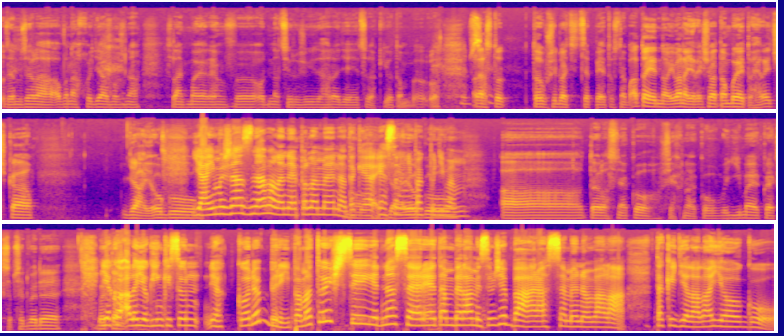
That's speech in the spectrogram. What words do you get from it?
zemřela a ona chodila možná s Langmajerem v ordinaci Růžový zahradě, něco takového tam bylo. Ale asi to, to už je 2005, to snad. A to je jedno, Ivana Jerešová, tam bude je to herečka, dělá jogu. Já ji možná znám, ale ne podle jména, tak No, já, já se na ní pak podívám. A to je vlastně jako všechno, jako vidíme, jako jak se předvede. Bude Jako, tam- ale jogínky jsou jako dobrý. Pamatuješ si, jedna série tam byla, myslím, že Bára se jmenovala, taky dělala jogu.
